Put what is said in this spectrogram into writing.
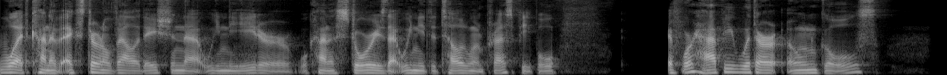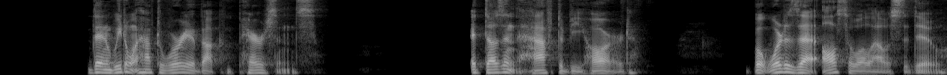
what kind of external validation that we need or what kind of stories that we need to tell to impress people. If we're happy with our own goals then we don't have to worry about comparisons. It doesn't have to be hard. But what does that also allow us to do?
